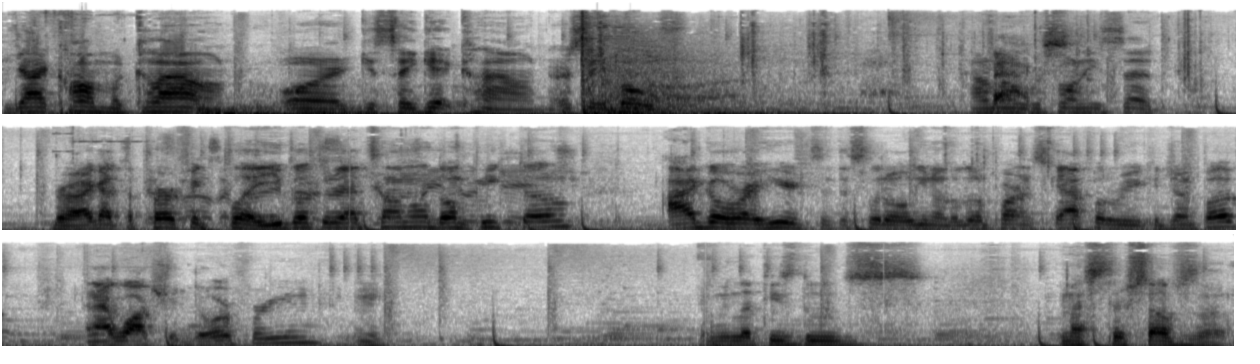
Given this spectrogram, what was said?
you gotta call him a clown, or you say get clown, or say both. I don't know which one he said. Bro, I got the perfect play. You go through that tunnel, don't peek though. I go right here to this little, you know, the little part in the scaffold where you can jump up, and I watch your door for you. Mm. And we let these dudes mess themselves up.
